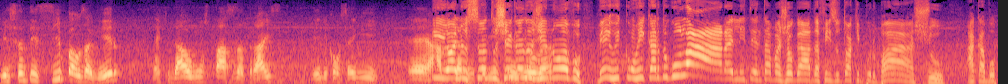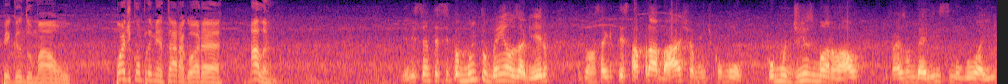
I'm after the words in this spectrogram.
ele se antecipa ao zagueiro, né, que dá alguns passos atrás, ele consegue. É, e olha o Santos chegando de novo, veio com o Ricardo Goulart, ele tentava a jogada, fez o toque por baixo, acabou pegando mal. Pode complementar agora, Alan. Ele se antecipa muito bem ao zagueiro, e consegue testar para baixo, realmente como, como diz o manual, faz um belíssimo gol aí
